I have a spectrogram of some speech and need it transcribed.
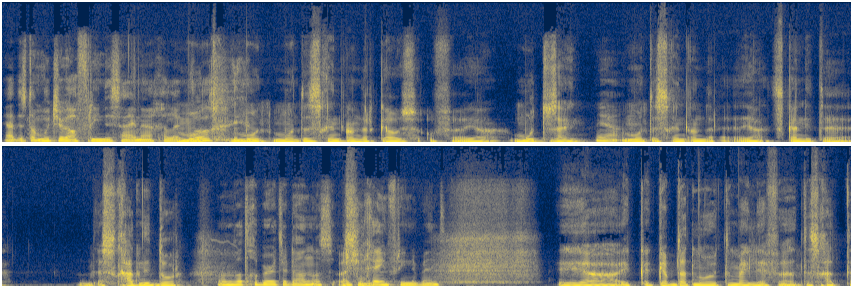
Ja, dus dan moet je wel vrienden zijn eigenlijk, moet, toch? Moet, moet. Dat is geen andere keus. Of uh, ja, moet zijn. Ja. Moet is geen andere... Uh, ja, het kan niet... Uh, het gaat niet door. Want wat gebeurt er dan als, als, als je, je geen vrienden bent? Ja, ik, ik heb dat nooit in mijn leven. Dat gaat,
